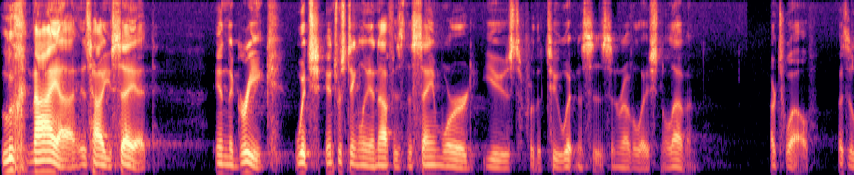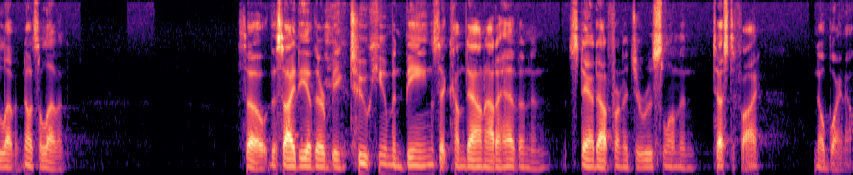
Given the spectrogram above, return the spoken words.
luchnia is how you say it in the Greek, which interestingly enough is the same word used for the two witnesses in Revelation 11 or 12. Is it 11? No, it's 11. So, this idea of there being two human beings that come down out of heaven and stand out front of Jerusalem and testify, no bueno.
